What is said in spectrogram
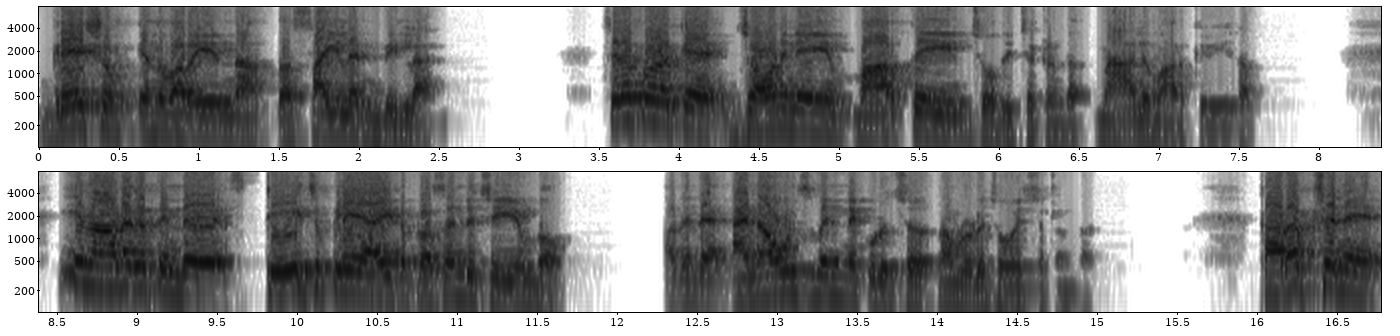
ഗ്രേഷം എന്ന് പറയുന്ന ദ സൈലന്റ് വില്ലൻ ചിലപ്പോഴൊക്കെ ജോണിനെയും മാർത്തയെയും ചോദിച്ചിട്ടുണ്ട് നാല് മാർക്ക് വീതം. ഈ നാടകത്തിന്റെ സ്റ്റേജ് പ്ലേ ആയിട്ട് പ്രസന്റ് ചെയ്യുമ്പോൾ അതിന്റെ അനൗൺസ്മെന്റിനെ കുറിച്ച് നമ്മളോട് ചോദിച്ചിട്ടുണ്ട്. കറപ്ഷനെ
